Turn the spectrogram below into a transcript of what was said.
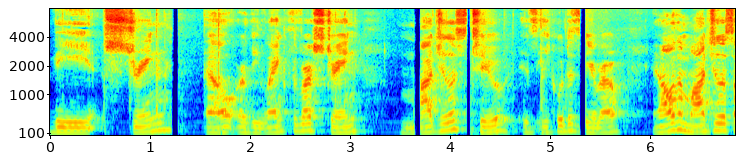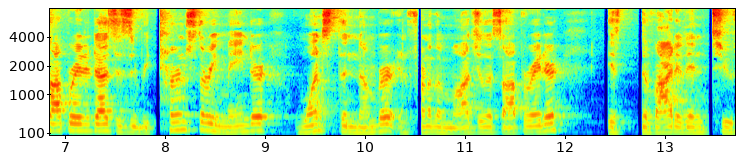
the string L, or the length of our string, modulus 2 is equal to 0, and all the modulus operator does is it returns the remainder once the number in front of the modulus operator is divided into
